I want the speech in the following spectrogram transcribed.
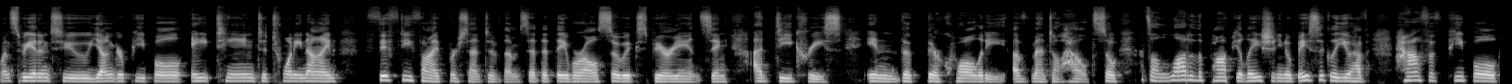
Once we get into younger people, 18 to 29, 55% of them said that they were also experiencing a decrease in the, their quality of mental health. So that's a lot of the population. You know, basically you have half of people,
